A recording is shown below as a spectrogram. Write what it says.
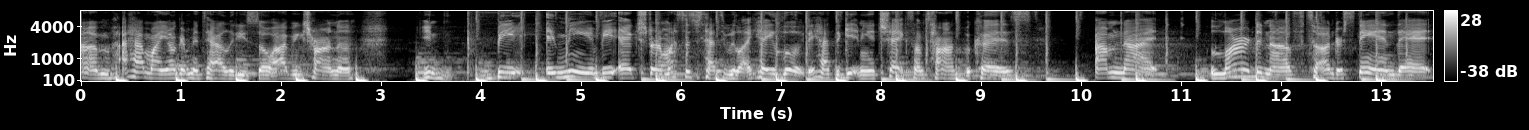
um, I have my younger mentality, so I be trying to you be in me and be extra. My sisters have to be like, hey, look, they have to get me in check sometimes because I'm not learned enough to understand that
